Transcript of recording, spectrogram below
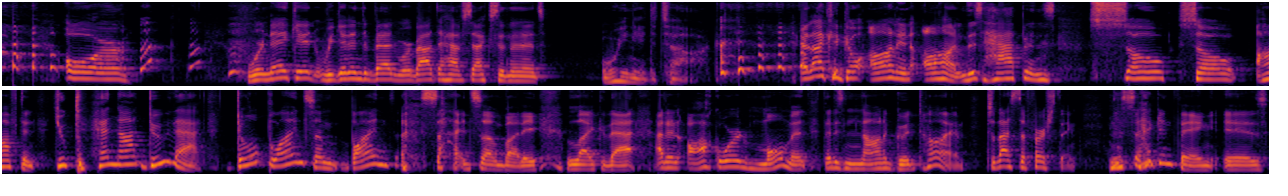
or we're naked, we get into bed, we're about to have sex, and then it's, We need to talk. and I could go on and on. This happens so, so often. You cannot do that. don't blind some blindside somebody like that at an awkward moment that is not a good time. So that's the first thing. The second thing is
